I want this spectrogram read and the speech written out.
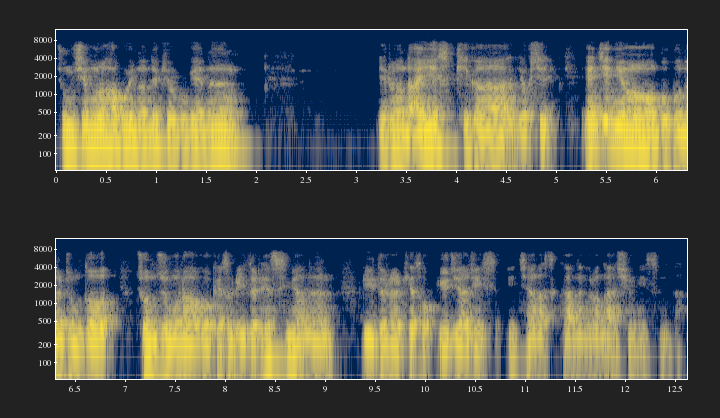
중심으로 하고 있는데 결국에는 이런 ISP가 역시 엔지니어 부분을 좀 더 존중을 하고 계속 리드를 했으면은 리드를 계속 유지하지 있, 지 않았을까 하는 그런 아쉬움이 있습니다.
